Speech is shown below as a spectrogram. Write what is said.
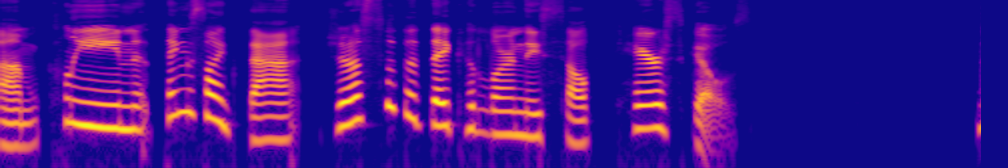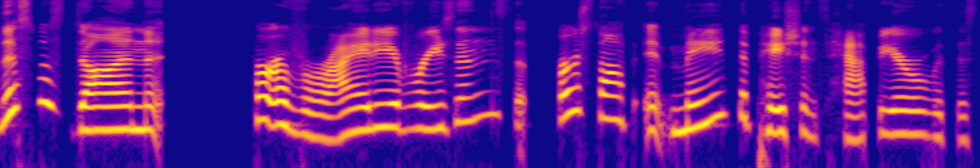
um, clean, things like that, just so that they could learn these self care skills. This was done for a variety of reasons. First off, it made the patients happier with this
